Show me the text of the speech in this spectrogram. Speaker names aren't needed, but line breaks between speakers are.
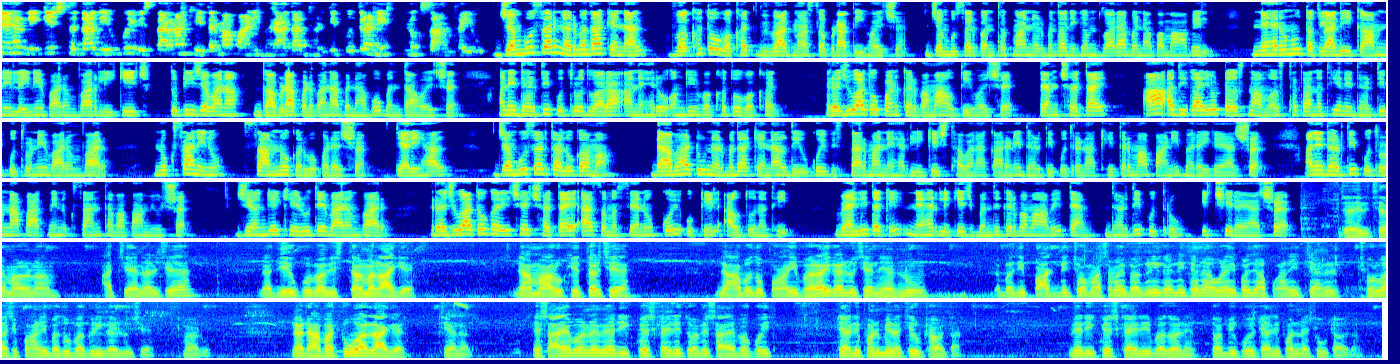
નહેર લીકેજ થતા દેવભોઈ વિસ્તારના ખેતરમાં પાણી ભરાતા ધરતીપુત્રને નુકસાન થયું.
જંબુસર નર્મદા કેનાલ વખતો વખત વિવાદમાં સપડાતી હોય છે. જંબુસર પંથકમાં નર્મદા નિગમ દ્વારા બનાવવામાં આવેલ નહેરોનું તકલાદી કામને લઈને વારંવાર લીકેજ, તૂટી જવાના, ગાબડા પડવાના બનાવો બનતા હોય છે અને ધરતીપુત્રો દ્વારા આ નહેરો અંગે વખતો વખત રજૂઆતો પણ કરવામાં આવતી હોય છે. તેમ છતાંય આ અધિકારીઓ ટસના મસ થતા નથી અને ધરતીપુત્રોને વારંવાર નુકસાનીનો સામનો કરવો પડે છે. ત્યારે હાલ જંબુસર તાલુકામાં ડાભા ટુ નર્મદા કેનાલ દેવકોઈ વિસ્તારમાં નહેર લીકેજ થવાના કારણે ધરતીપુત્રના ખેતરમાં પાણી ભરાઈ ગયા છે અને ધરતીપુત્રોના પાકને નુકસાન થવા પામ્યું છે. જે અંગે ખેડૂતે વારંવાર રજૂઆતો કરી છે, છતાંય આ સમસ્યાનો કોઈ ઉકેલ આવતો નથી. વહેલી તકે નહેર લીકેજ બંધ કરવામાં આવે તેમ ધરતીપુત્રો ઈચ્છી રહ્યા છે.
જહીર છે, મારું નામ. આ ચેનલ છે. ને દેવકુરમાં વિસ્તારમાં લાગે. ને આ મારું ખેતર છે. ને આ બધું પાણી ભરાઈ ગયેલું છે નહેરનું. ને બધી પાક બી ચોમાસામાં બગડી ગયેલી છે ને અવળાઈ પછી આ પાણી ચેનલ છોડવાથી પાણી બધું બગડી ગયેલું છે મારું. ને ઢાબા ટુ આ લાગે ચેનલ. ને સાહેબોને મેં રિક્વેસ્ટ કરી તો બી સાહેબો કોઈ ટેલિફોન બી નથી ઉઠાવતા. મેં રિક્વેસ્ટ કરી બધોને તો બી કોઈ ટેલિફોન નથી ઉઠાવતા.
